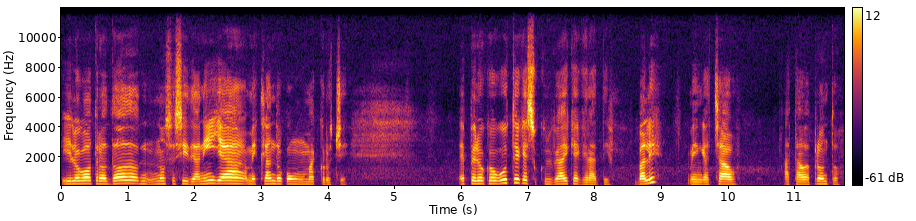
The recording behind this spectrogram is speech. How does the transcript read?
y luego otros dos, no sé si de anilla, mezclando con más crochet. Espero que os guste, que suscribáis, que es gratis, ¿vale? Venga, chao. Hasta pronto.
